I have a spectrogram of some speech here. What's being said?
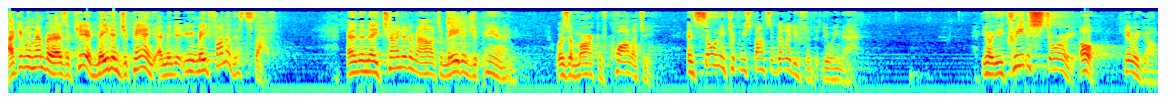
I can remember as a kid, made in Japan, I mean, you made fun of this stuff. And then they turned it around to made in Japan was a mark of quality. And Sony took responsibility for doing that. You know, you create a story. Oh, here we go.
